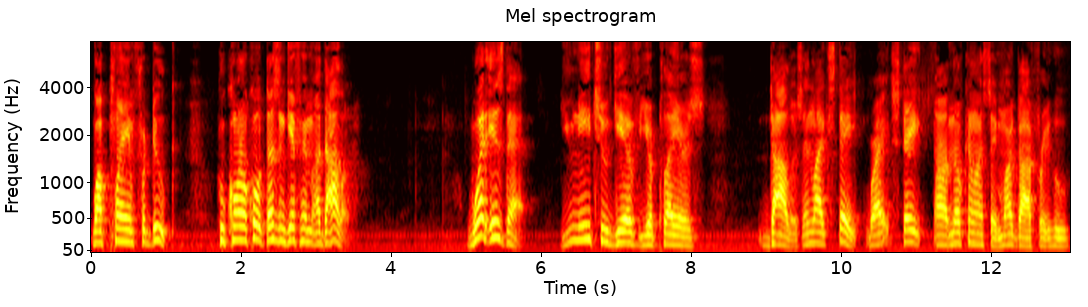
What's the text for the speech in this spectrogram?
while playing for Duke, who quote unquote doesn't give him a dollar? What is that? You need to give your players dollars. And like State, right? State, uh, North Carolina State, Mark Gottfried, who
